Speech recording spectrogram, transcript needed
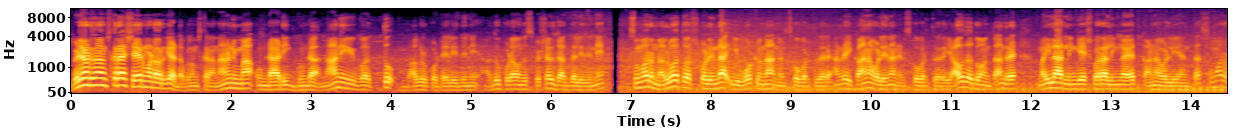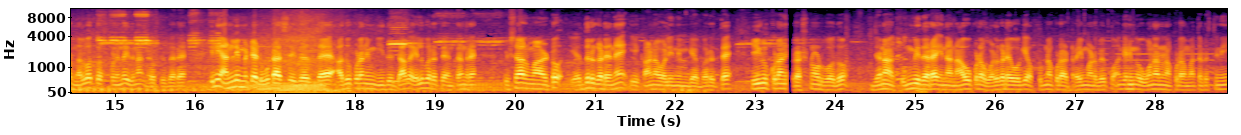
ವಿಡಿಯೋ ನೋಡಿದ ನಮಸ್ಕಾರ ಶೇರ್ ಮಾಡೋರಿಗೆ ಡಬಲ್ ನಮಸ್ಕಾರ. ನಾನು ನಿಮ್ಮ ಉಂಡಾಡಿ ಗುಂಡ. ನಾನು ಇವತ್ತು ಬಾಗಲಕೋಟೆಯಲ್ಲಿ ಇದ್ದೀನಿ. ಅದು ಕೂಡ ಒಂದು ಸ್ಪೆಷಲ್ ಜಾಗದಲ್ಲಿ ಇದ್ದೀನಿ. ಸುಮಾರು ನಲ್ವತ್ತು ವರ್ಷಗಳಿಂದ ಈ ಹೋಟ್ಲನ್ನ ನಡೆಸ್ಕೊ ಬರ್ತಿದ್ದಾರೆ ಅಂದರೆ ಈ ಕಾನಾವಳಿನ ನಡೆಸ್ಕೊ ಬರ್ತಿದ್ದಾರೆ ಯಾವುದದು ಅಂತ ಅಂದರೆ ಮೈಲಾರ್ ಲಿಂಗೇಶ್ವರ ಲಿಂಗಾಯತ್ ಕಾನಾವಳಿ ಅಂತ ಸುಮಾರು ನಲ್ವತ್ತು ವರ್ಷಗಳಿಂದ ಇದನ್ನು ನಡೆಸ್ತಿದ್ದಾರೆ. ಇಲ್ಲಿ ಅನ್ಲಿಮಿಟೆಡ್ ಊಟ ಸಿಗುತ್ತೆ. ಅದು ಕೂಡ ನಿಮ್ಗೆ ಇದು ಜಾಗ ಎಲ್ಲಿ ಬರುತ್ತೆ ಅಂತಂದರೆ ವಿಶಾಲ್ ಮಾರ್ಟು ಎದುರುಗಡೆನೇ ಈ ಖಾನಾವಳಿ ನಿಮಗೆ ಬರುತ್ತೆ. ಈಗಲೂ ಕೂಡ ನೀವು ರಶ್ ನೋಡ್ಬೋದು. ಜನ ತುಂಬಿದ್ದಾರೆ. ಇನ್ನು ನಾವು ಕೂಡ ಒಳಗಡೆ ಹೋಗಿ ಆ ಫುಡ್ನ ಕೂಡ ಟ್ರೈ ಮಾಡಬೇಕು. ಹಂಗೆ ನಿಮಗೆ ಓನರ್ನ ಕೂಡ ಮಾತಾಡಿಸ್ತೀನಿ.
